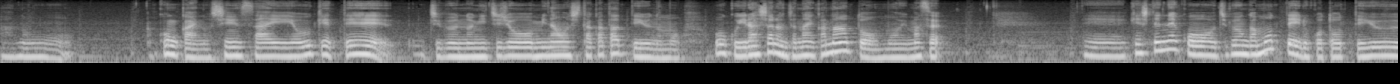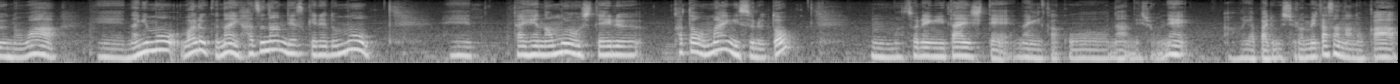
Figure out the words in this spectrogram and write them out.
あの今回の震災を受けて自分の日常を見直した方っていうのも多くいらっしゃるんじゃないかなと思います。えー、決してねこう自分が持っていることっていうのはえー、何も悪くないはずなんですけれども、えー、大変な思いをしている方を前にすると、うん、それに対して何かこうなんでしょうねやっぱり後ろめたさなのか、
